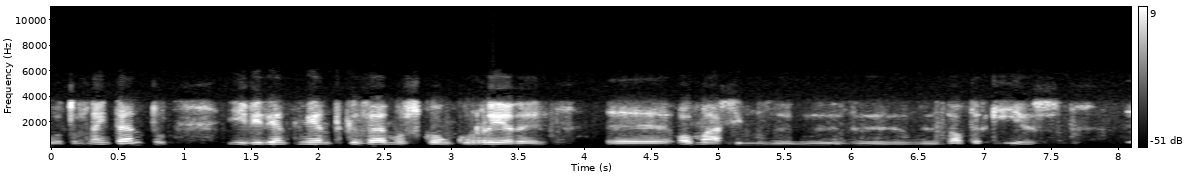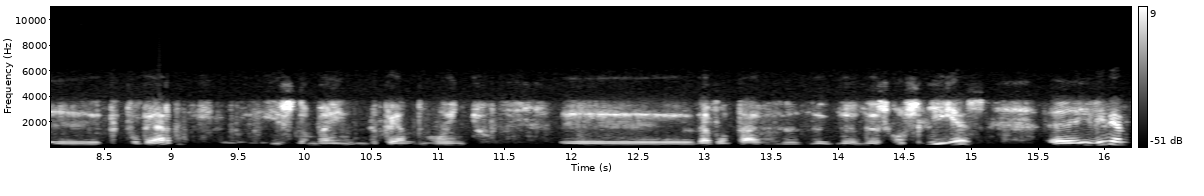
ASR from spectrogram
outros nem tanto. Evidentemente que vamos concorrer uh, ao máximo de, de, de autarquias que pudermos. Isto também depende muito eh, da vontade de, de, das conselhias. Eh, evidente,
